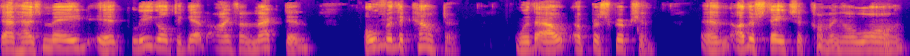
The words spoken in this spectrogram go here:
that has made it legal to get ivermectin over the counter without a prescription. And other states are coming along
